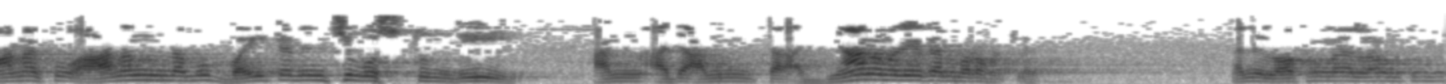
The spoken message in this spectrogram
మనకు ఆనందము బయట నుంచి వస్తుంది. అన్ అది అంత అజ్ఞానం అదే కానీ మరొకట్లేదు కానీ లోకంలో ఎలా ఉంటుంది?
